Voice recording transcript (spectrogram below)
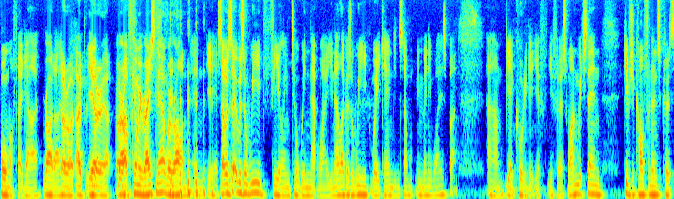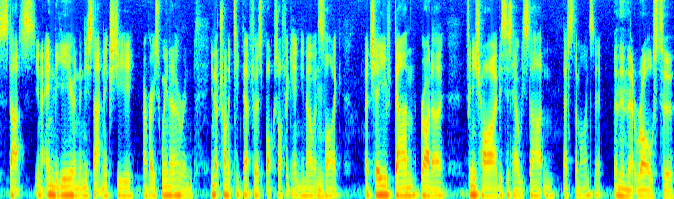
Boom, off they go. Righto. All right, open, Yeah, we're out. All We're right, off. can we race now? We're on, and yeah. So it was it was a weird feeling to win that way. You know, like it was a weird weekend in some in many ways, but um, yeah, cool to get your your first one, which then gives you confidence because starts you know end the year and then you start next year a race winner, and you're not trying to tick that first box off again. You know, it's like achieved, done, righto, finish high. This is how we start, and that's the mindset. and then that rolls to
